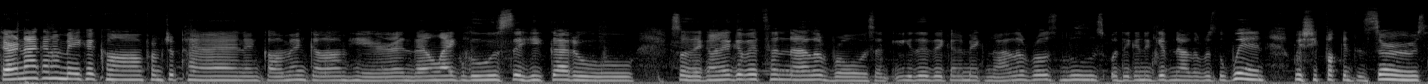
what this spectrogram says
they're not gonna make it come from Japan and come and come here and then like lose to Hikaru. So they're gonna give it to Nyla Rose and either they're gonna make Nyla Rose lose or they're gonna give Nyla Rose the win, which she fucking deserves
